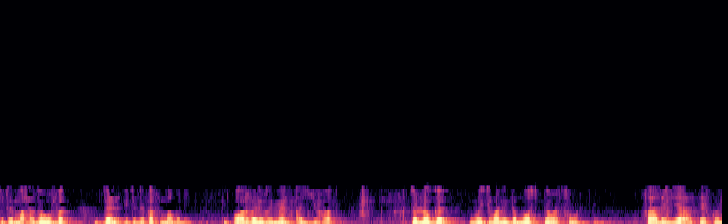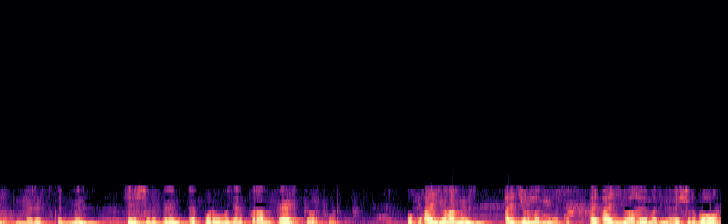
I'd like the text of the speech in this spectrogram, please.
it is mahdhuf, then it becomes mabni. It always will remain ayyuha. So look, which one is the most pure food? فَلِيَأْتِكُمْ بِرِزْقٍ مِّنْ He should bring a provision from that pure food. Okay, ayyuha means ayyul madinati. Ay ayyu ahli madina. He should go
